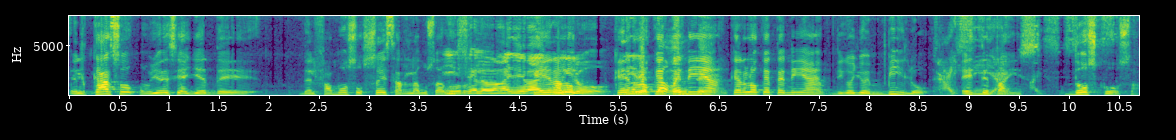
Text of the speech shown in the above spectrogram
el caso, como yo decía ayer, de, del famoso César el abusador. Y se lo van a llevar que era, lo, que era lo que tenía, que era lo que tenía, digo yo, en vilo este país. Dos cosas.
